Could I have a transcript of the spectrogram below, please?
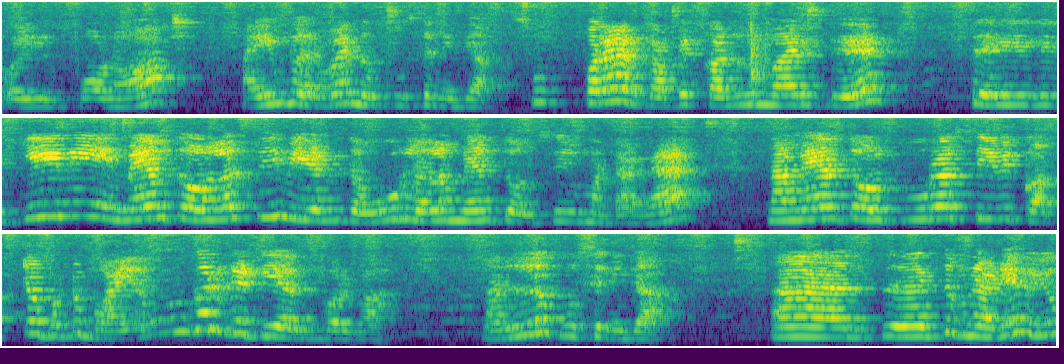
கோயிலுக்கு போனோம். ஐம்பது ரூபாய் இந்த பூசணிக்காய். சூப்பராக இருக்கும். அப்படியே கல் மாதிரி இருக்குது சரி இது கீனி மேல் தோல்லாம் சீவி எடுத்துட்டேன் ஊர்ல எல்லாம் மேல் தோல் சீவ மாட்டாங்க. நான் மேல் தோல் பூரா சீவி கஷ்டப்பட்டு பயங்கர கெட்டியாக இருக்கு பாருங்க. நல்ல பூசணிக்காய் எடுத்து முன்னாடியே ஐயோ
